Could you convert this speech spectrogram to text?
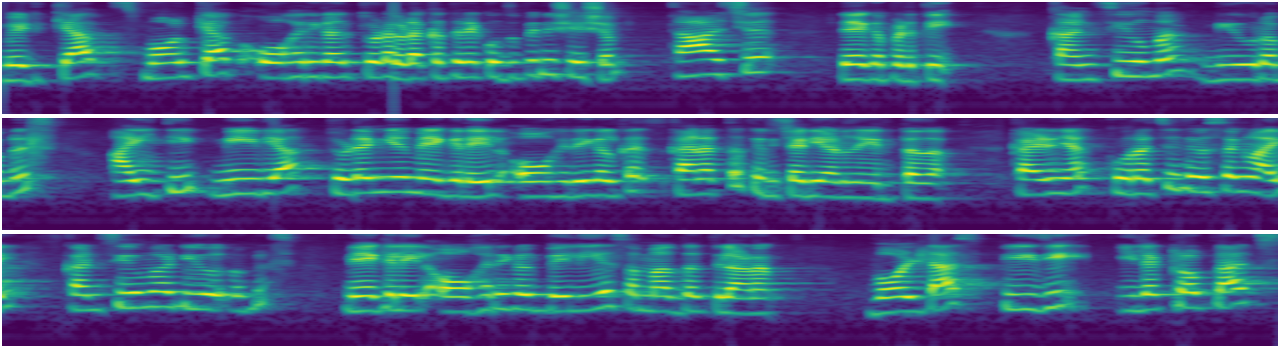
മിഡ് ക്യാപ് സ്മോൾ ക്യാപ് ഓഹരികൾ തുട- തുടക്കത്തിലെ കുതിപ്പിന് ശേഷം താഴ്ച രേഖപ്പെടുത്തി. Consumer durables I T media തുടങ്ങിയ മേഖലയിൽ ഓഹരികൾക്ക് കനത്ത തിരിച്ചടിയാണ് നേരിട്ടത്. കഴിഞ്ഞ കുറച്ച് ദിവസങ്ങളായി കൺസ്യൂമർ ഡ്യൂറബിൾസ് മേഖലയിൽ ഓഹരികൾ വലിയ സമ്മർദ്ദത്തിലാണ്. Voltas P G electroplast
